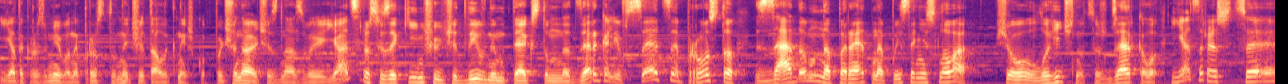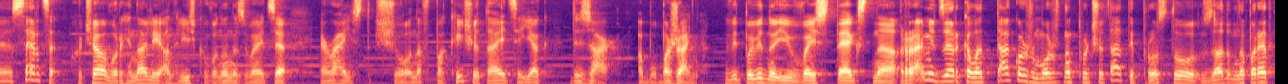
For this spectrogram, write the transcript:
Я так розумію, вони просто не читали книжку. Починаючи з назви Яцрос і закінчуючи дивним текстом на дзеркалі, все це просто задом наперед написані слова. Що логічно, це ж дзеркало. Яцерес це серце. Хоча в оригіналі англійською воно називається erased, що навпаки читається як desire або бажання. Відповідно, і весь текст на рамі дзеркала також можна прочитати просто задом наперед.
